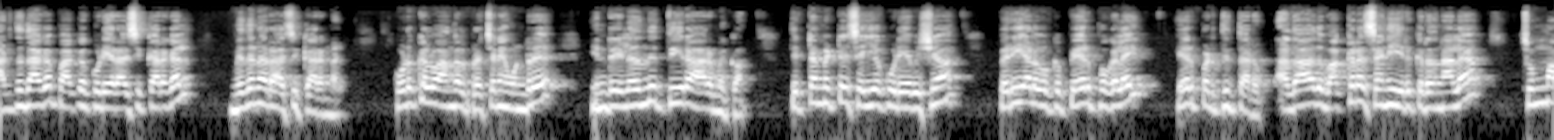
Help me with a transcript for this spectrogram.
அடுத்ததாக பார்க்கக்கூடிய ராசிக்காரர்கள் மிதன ராசிக்காரங்கள். கொடுக்கல் வாங்கல் பிரச்சனை ஒன்று இன்றையிலிருந்து தீர ஆரம்பிக்கும். திட்டமிட்டு செய்யக்கூடிய விஷயம் பெரிய அளவுக்கு பேர் புகழை ஏற்படுத்தி தரும். அதாவது வக்கர சனி இருக்கிறதுனால சும்மா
